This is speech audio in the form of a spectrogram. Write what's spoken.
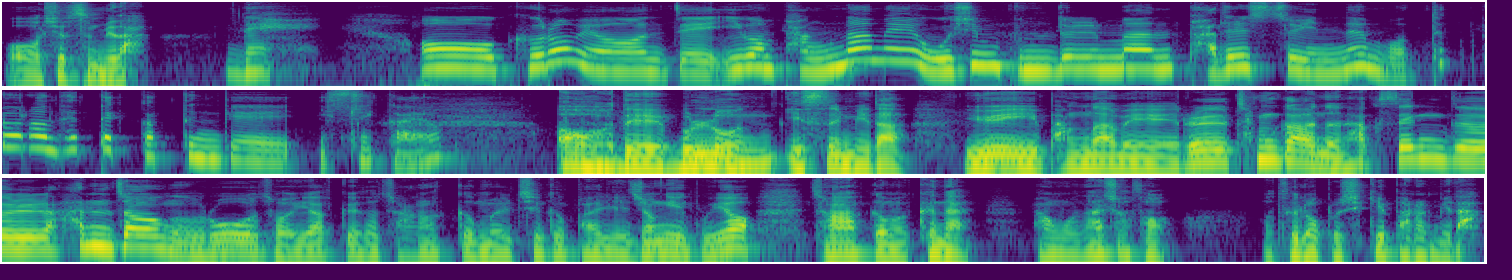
어, 싶습니다. 네. 어, 그러면 이제 이번 박람회에 오신 분들만 받을 수 있는 뭐 특별한 혜택 같은 게 있을까요? 어, 네, 물론 있습니다. UAE 박람회를 참가하는 학생들 한정으로 저희 학교에서 장학금을 지급할 예정이고요. 장학금은 그날 방문하셔서 어, 들어보시기 바랍니다.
